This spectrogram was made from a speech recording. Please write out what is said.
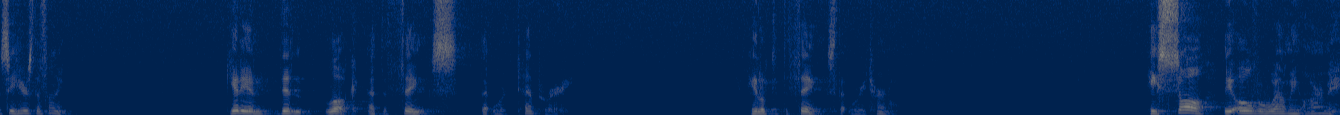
But see, here's the thing Gideon didn't look at the things that were temporary, he looked at the things that were eternal. He saw the overwhelming army.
